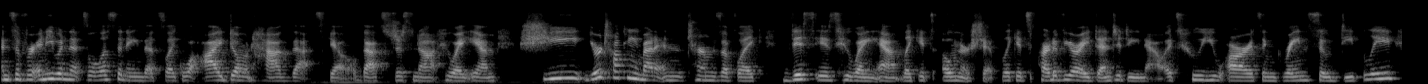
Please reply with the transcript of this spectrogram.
And so for anyone that's listening, that's like, well, I don't have that skill. That's just not who I am. She, you're talking about it in terms of like, this is who I am. Like it's ownership. Like it's part of your identity now. It's who you are. It's ingrained so deeply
